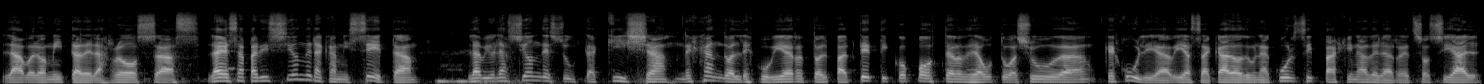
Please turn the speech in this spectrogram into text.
la bromita de las rosas, la desaparición de la camiseta, la violación de su taquilla, dejando al descubierto el patético póster de autoayuda que Julia había sacado de una cursi página de la red social,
